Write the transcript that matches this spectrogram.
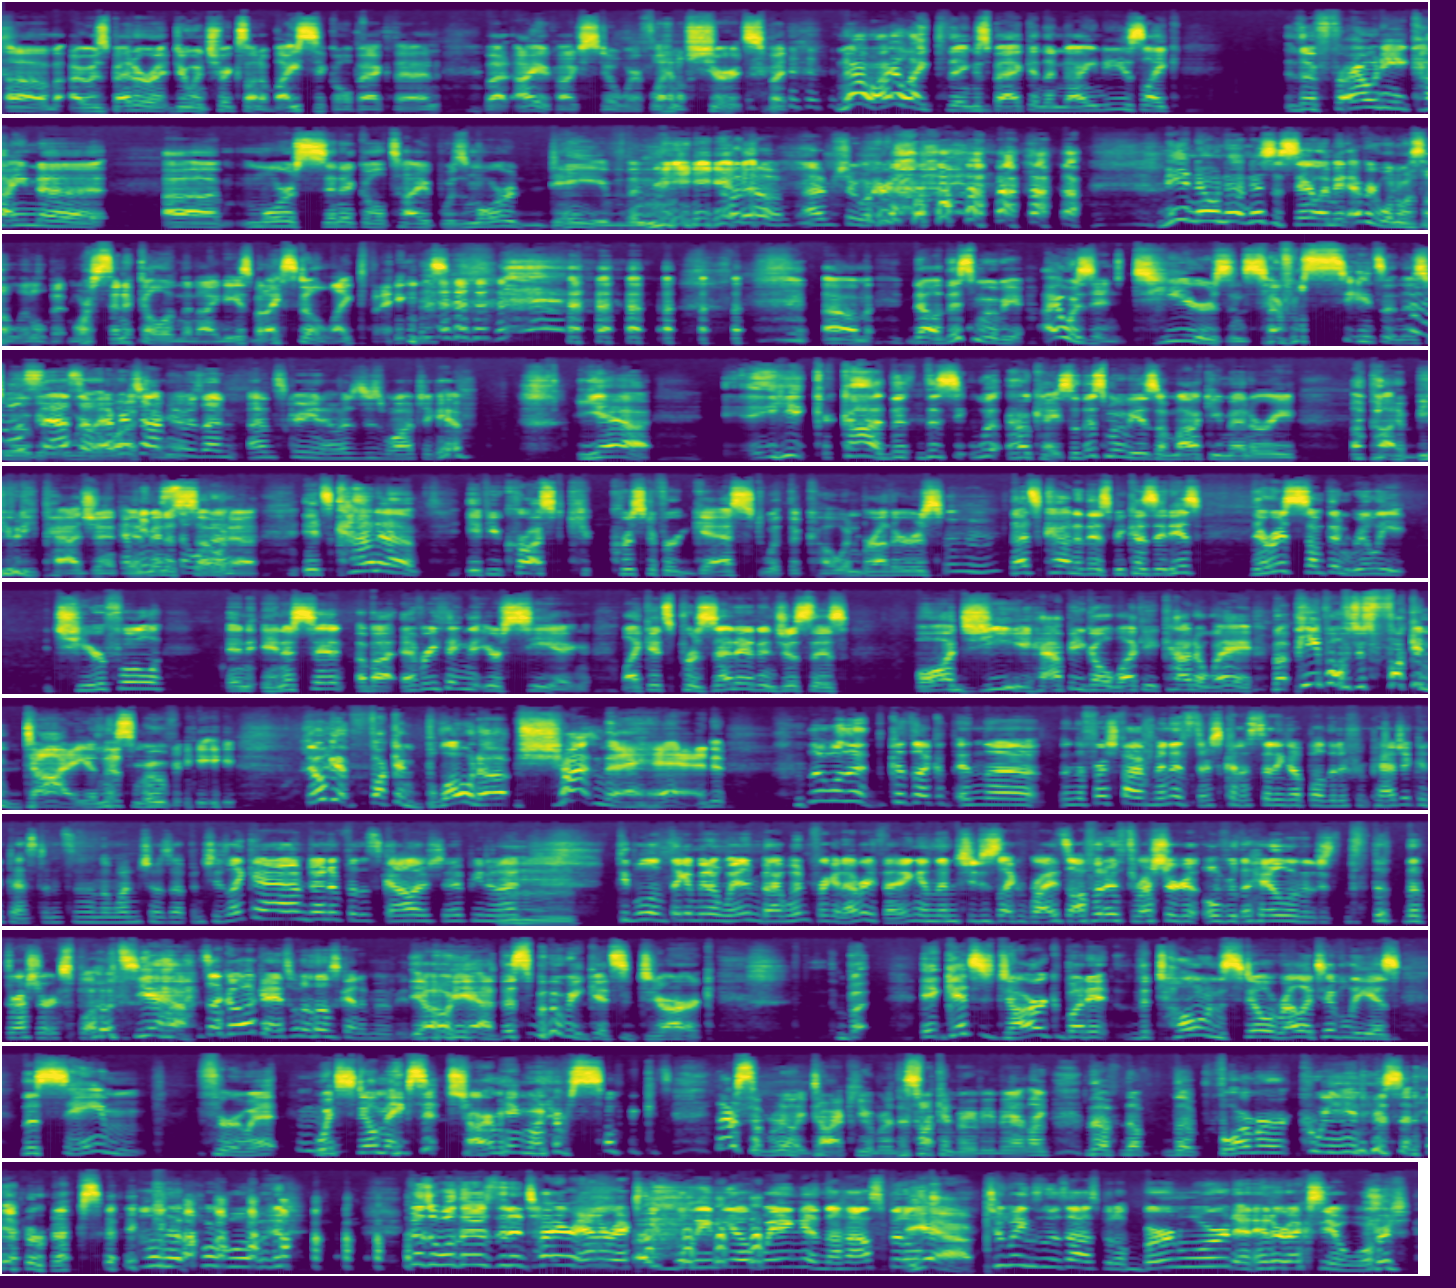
um, I was better at doing tricks on a bicycle back then, but I I still wear flannel shirts. But no, I liked things back in the '90s, like the frowny kind of uh more cynical type was more Dave than me. Oh no, I'm sure. Me, no, not necessarily. I mean, everyone was a little bit more cynical in the 90s, but I still liked things. um, no, this movie, I was in tears in several scenes in this movie. when we every time he was on, on screen, I was just watching him. Yeah. He, God, this, this, okay, so this movie is a mockumentary about a beauty pageant in Minnesota. Minnesota. It's kind of, if you crossed K- Christopher Guest with the Coen brothers, Mm-hmm. that's kind of this because it is, there is something really cheerful and innocent about everything that you're seeing. Like it's presented in just this, oh gee, happy go lucky kind of way. But people just fucking die in this movie. They'll get fucking blown up, shot in the head. well, because like in the in the first five minutes, they're kind of setting up all the different pageant contestants, and then the one shows up and she's like, "Yeah, I'm joining for the scholarship." You know, Mm-hmm. people don't think I'm gonna win, but I win friggin' everything. And then she just like rides off on her thresher over the hill, and then just the, the thresher explodes. Yeah. It's like, oh, okay, it's one of those kind of movies. Oh yeah, this movie gets dark. But it gets dark, but it the tone still relatively is the same through it, mm-hmm. which still makes it charming whenever someone gets there's some really dark humor in this fucking movie, man. Like the the the former queen is an anorexic. Oh, that poor woman. Because well, there's an entire anorexic bulimia wing in the hospital. Yeah. two wings in this hospital: burn ward and anorexia ward.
